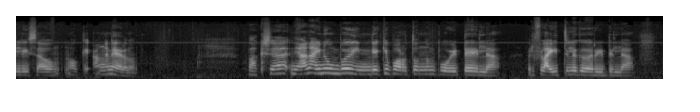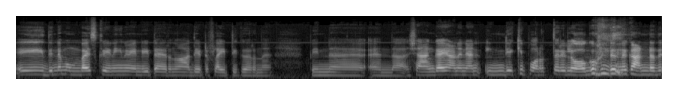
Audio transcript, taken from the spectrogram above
റിലീസാവും ഓക്കെ അങ്ങനെയായിരുന്നു. പക്ഷെ ഞാൻ അതിനു മുമ്പ് ഇന്ത്യയ്ക്ക് പുറത്തൊന്നും പോയിട്ടേ ഇല്ല. ഒരു ഫ്ലൈറ്റിൽ കയറിയിട്ടില്ല ഈ ഇതിന്റെ മുംബൈ സ്ക്രീനിങ്ങിന് വേണ്ടിയിട്ടായിരുന്നു ആദ്യമായിട്ട് ഫ്ലൈറ്റിൽ കയറുന്നത് പിന്നെ എന്താ ഷാങ്കായ് ആണ് ഞാൻ ഇന്ത്യയ്ക്ക് പുറത്തൊരു ലോകം ഉണ്ടെന്ന് കണ്ടത്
